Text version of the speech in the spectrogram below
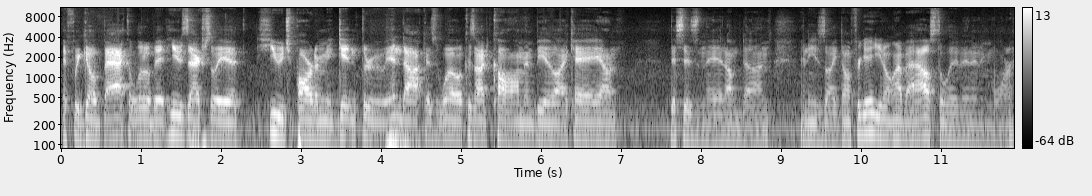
if we go back a little bit, he was actually a huge part of me getting through INDOC as well, because I'd call him and be like, "Hey, I'm, this isn't it. I'm done." And he's like, "Don't forget, you don't have a house to live in anymore.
